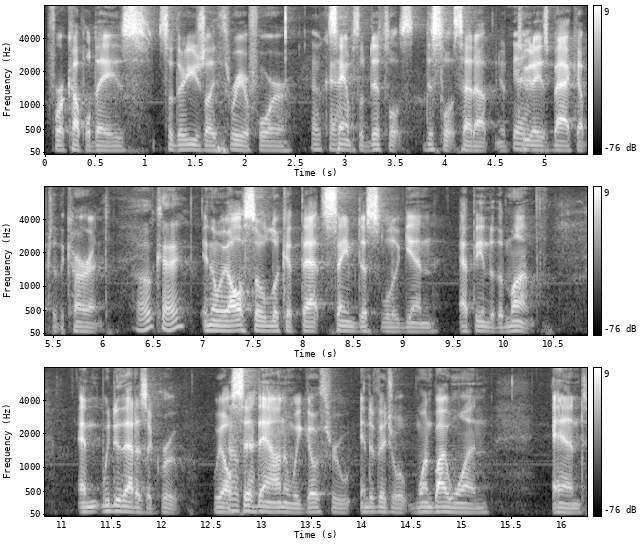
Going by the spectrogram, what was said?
for a couple days. So they're usually three or four Okay. samples of distillate, distillate set up, you know, Yeah. two days back up to the current. Okay. And then we also look at that same distillate again at the end of the month. And we do that as a group. We all sit down and we go through individual one by one and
